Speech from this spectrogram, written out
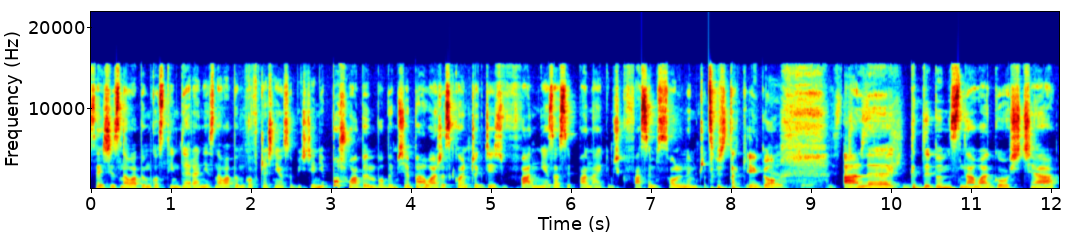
w sensie znałabym go z Tindera, nie znałabym go wcześniej osobiście, nie poszłabym, bo bym się bała, że skończę gdzieś w wannie zasypana jakimś kwasem solnym czy coś takiego. Ale gdybym znała gościa,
